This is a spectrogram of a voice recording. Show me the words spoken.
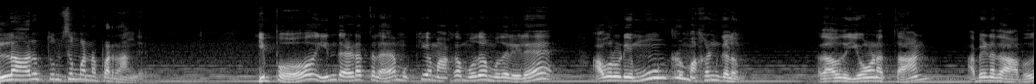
எல்லாரும் தும்சம் பண்ணப்படுறாங்க. இப்போ இந்த இடத்துல முக்கியமாக முதல் முதலில் அவருடைய மூன்று மகன்களும் அதாவது யோனத்தான் அபினதாபு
